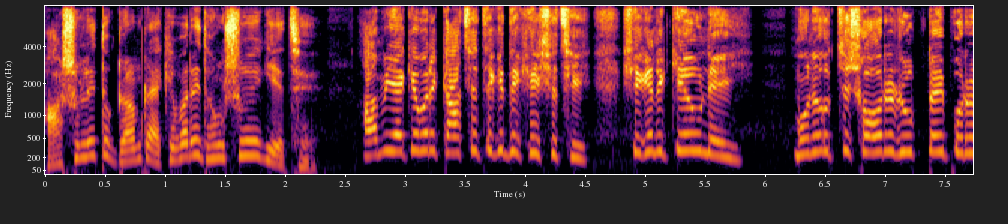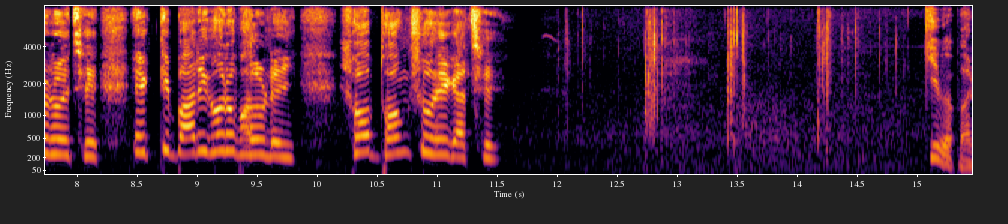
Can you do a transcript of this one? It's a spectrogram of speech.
আসলেই তো গ্রামটা একেবারেই ধ্বংস হয়ে গিয়েছে। আমি একেবারে কাছে থেকে দেখে এসেছি সেখানে কেউ নেই। মনে হচ্ছে শহরের রূপটাই পড়ে রয়েছে একটি বাড়িঘরও ভালো নেই সব ধ্বংস হয়ে গেছে। কি ব্যাপার?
